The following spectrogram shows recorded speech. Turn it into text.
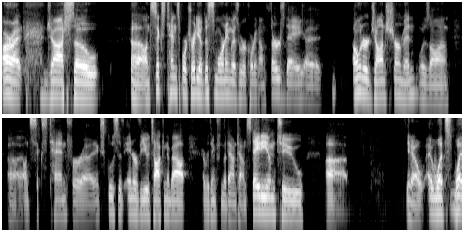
All right, Josh. So uh, on 610 Sports Radio this morning, as we're recording on Thursday, uh, owner John Sherman was on uh, on 610 for uh, an exclusive interview talking about everything from the downtown stadium to uh, you know what's what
